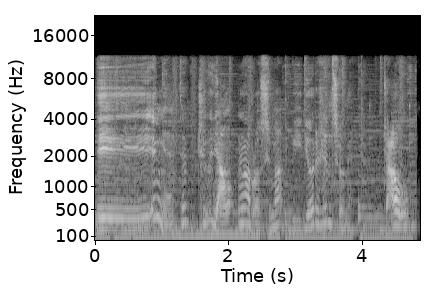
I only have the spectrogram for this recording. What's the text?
e, e niente, ci vediamo in una prossima video recensione. Ciao!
